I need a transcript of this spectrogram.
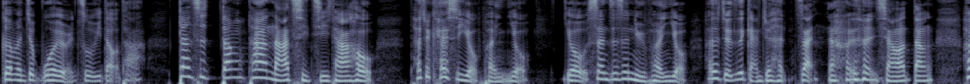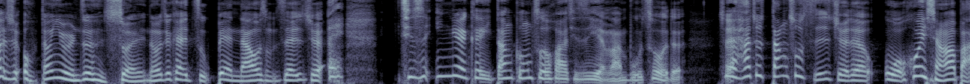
根本就不会有人注意到他。但是当他拿起吉他后，他就开始有朋友，有甚至是女朋友，他就觉得这感觉很赞，然后就很想要当，他就觉得哦，当音乐人真的很帅，然后就开始组 band 然后什么之类，就觉得哎，其实音乐可以当工作的话，其实也蛮不错的。所以他就当初只是觉得我会想要把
